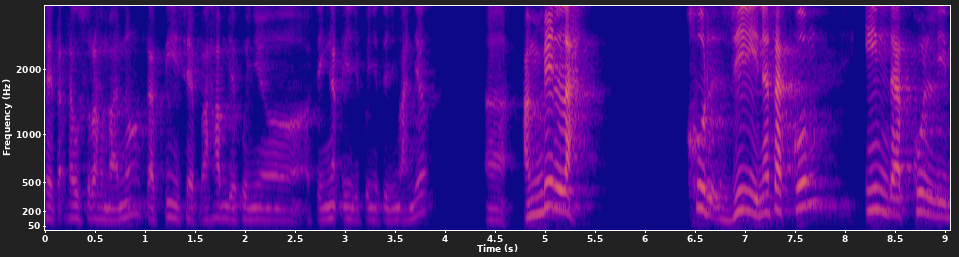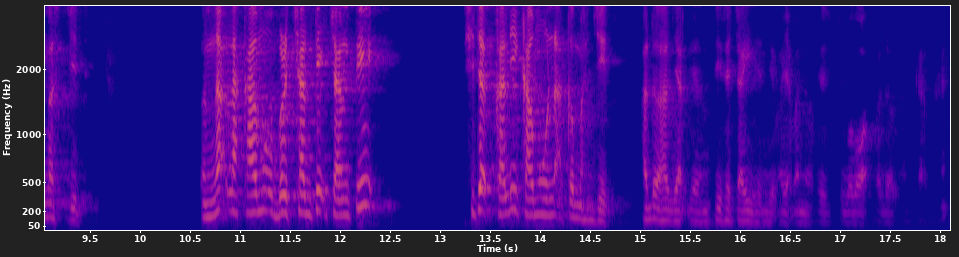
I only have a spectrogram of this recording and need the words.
saya tak tahu surah mana, tapi saya faham dia punya, saya ingat dia punya terjemahnya, uh, ambillah khurzinatakum inda kulli masjid. Hendaklah kamu bercantik-cantik setiap kali kamu nak ke masjid, ada ayat yang nanti saya cari ayat mana, saya cuba bawa pada dekat. Eh.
